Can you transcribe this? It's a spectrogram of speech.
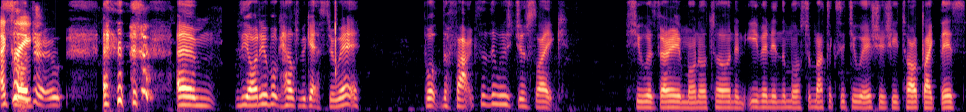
agreed. So true. um, the audiobook helped me get through it, but the fact that there was just like she was very monotone, and even in the most dramatic situations, she talked like this,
